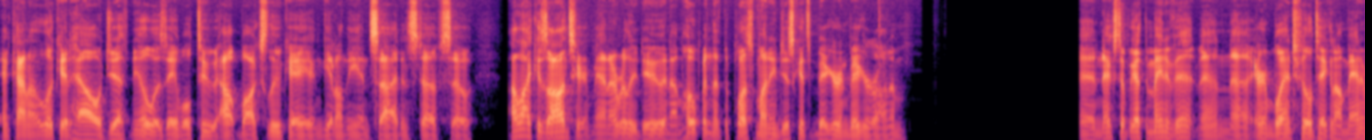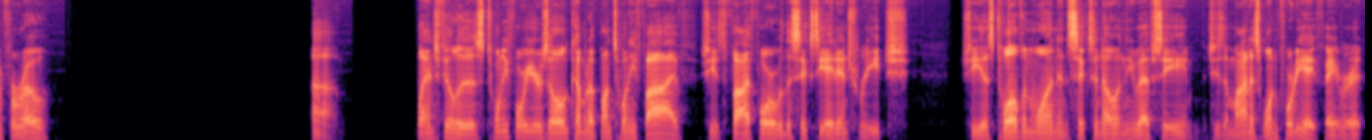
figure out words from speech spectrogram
and kind of look at how Jeff Neal was able to outbox Luque and get on the inside and stuff. So I like his odds here, man. I really do, and I'm hoping that the plus money just gets bigger and bigger on him. And next up, we got the main event, man. Uh, Erin Blanchfield taking on Manon Fiorot. Um, Blanchfield is 24 years old, coming up on 25. She is 5'4 with a 68 inch reach. She is 12 and 1 and 6 and 0 in the UFC. She's a minus 148 favorite.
